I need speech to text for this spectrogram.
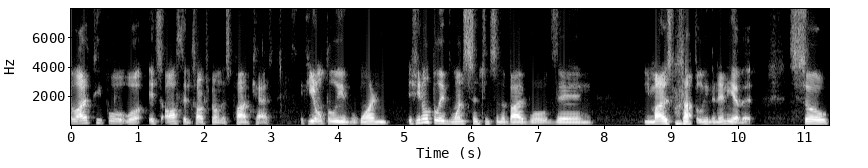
a lot of people well it's often talked about on this podcast if you don't believe one if you don't believe one sentence in the bible then you might as well not believe in any of it. So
